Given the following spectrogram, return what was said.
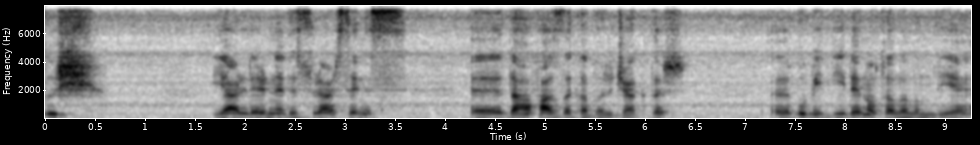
dış yerlerine de sürerseniz e, daha fazla kabaracaktır. E, bu bilgiyi de not alalım diye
